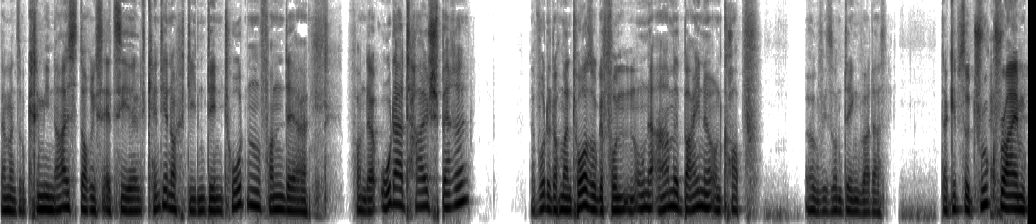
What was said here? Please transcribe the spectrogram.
wenn man so Kriminalstories erzählt, kennt ihr noch die, den Toten von der, von der Odertalsperre? Da wurde doch mal ein Torso gefunden, ohne Arme, Beine und Kopf. Irgendwie so ein Ding war das. Da gibt es so True Crime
